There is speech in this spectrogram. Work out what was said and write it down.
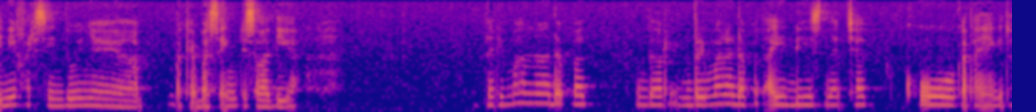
Ini versi Indonya ya pakai bahasa Inggris lah dia. Dari mana dapat dari, dari mana dapat ID Snapchatku? katanya gitu.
